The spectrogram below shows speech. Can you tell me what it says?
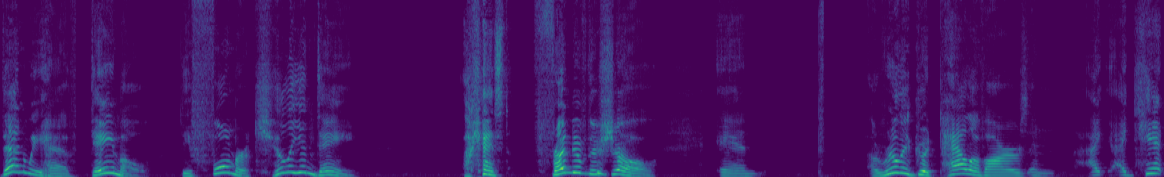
Then we have Damo, the former Killian Dain, against friend of the show and a really good pal of ours. And I, I can't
